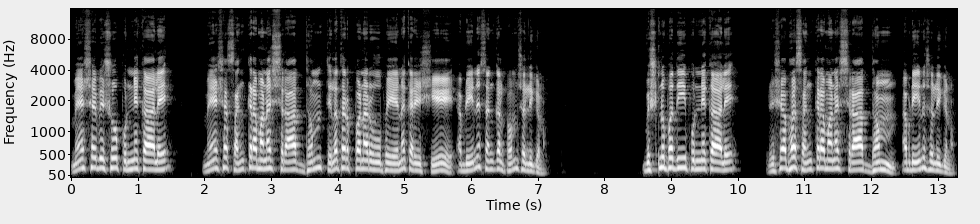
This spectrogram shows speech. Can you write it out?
மேஷவிஷு புண்ணியகாலே மேஷ சங்கிரமண ஸ்ராத்தம் திலதர்ப்பண ரூபேன கரிஷ்யே அப்படின்னு சங்கல்பம் சொல்லிக்கணும். விஷ்ணுபதி புண்ணியகாலே ரிஷப சங்கிரமண ஸ்ராத்தம் அப்படின்னு சொல்லிக்கணும்.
